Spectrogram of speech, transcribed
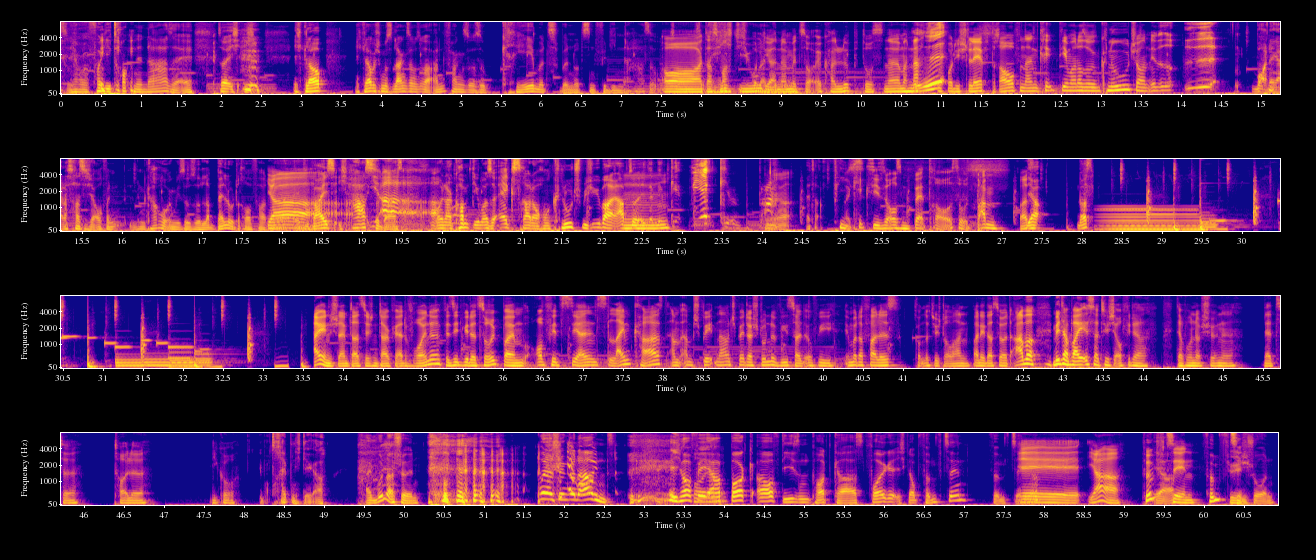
Nase. Ich habe voll die trockene Nase, ey. So, ich, ich, ich glaube, ich glaube, ich muss langsam so anfangen, so, so Creme zu benutzen für die Nase. oh, so. So das macht Julia, ne, mit so Eukalyptus, ne? Man nachts, Äh. bevor die schläft, drauf und dann kriegt die immer noch so einen Knutscher und so, äh. Boah, Digga, das hasse ich auch, wenn, wenn Caro irgendwie so, so Labello drauf hat. Ja. ne? Die weiß, ich hasse Ja. das. Und dann kommt die immer so extra noch und knutscht mich überall ab. So, Mhm. ich sag, geh weg! ja. Alter, Da fies. kickt sie so aus dem Bett raus, so, bam. Was? Ja. Was? Einen schleimtastischen Tag, verehrte Freunde. Wir sind wieder zurück beim offiziellen Slimecast am, am späten Abend, später Stunde, wie es halt irgendwie immer der Fall ist. Kommt natürlich drauf an, wann ihr das hört. Aber mit dabei ist natürlich auch wieder der wunderschöne, nette, tolle Nico. Übertreib nicht, Digga. Ein wunderschön. Wunderschönen guten Abend. Ich hoffe, ihr habt Bock auf diesen Podcast. Folge, ich glaube 15? 15. ne? Äh, ja, 15. 15 Tschüss. schon.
